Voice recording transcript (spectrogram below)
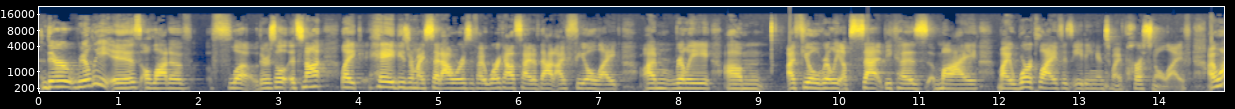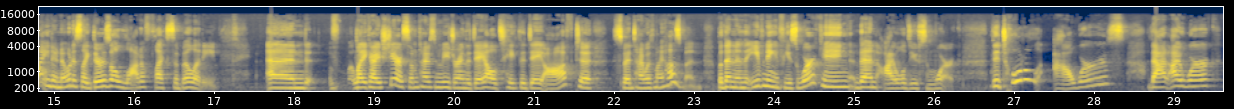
there really is a lot of flow. There's a, it's not like, hey, these are my set hours. If I work outside of that, I feel like I'm really, um, I feel really upset because my my work life is eating into my personal life. I want you to notice like there's a lot of flexibility. And like I share, sometimes maybe during the day I'll take the day off to spend time with my husband. But then in the evening, if he's working, then I will do some work. The total hours that I work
